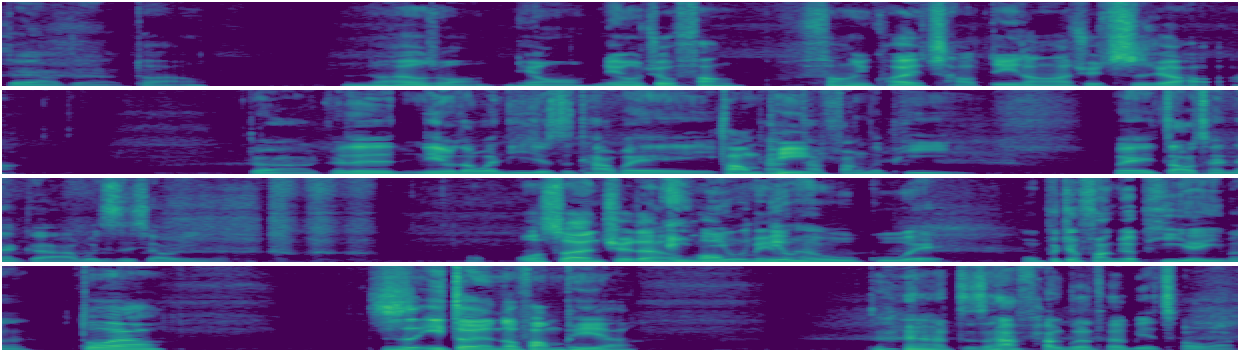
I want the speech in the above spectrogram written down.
对啊对啊，对啊。那还有什么牛？牛就放放一块草地让它去吃就好了。对啊。可是牛的问题就是它会放屁它放的屁会造成那个啊温室效应啊。我虽然觉得哎、很荒谬，牛牛很无辜哎、我不就放个屁而已吗？对啊，只是一堆人都放屁啊。对啊，只是他放的特别臭啊。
